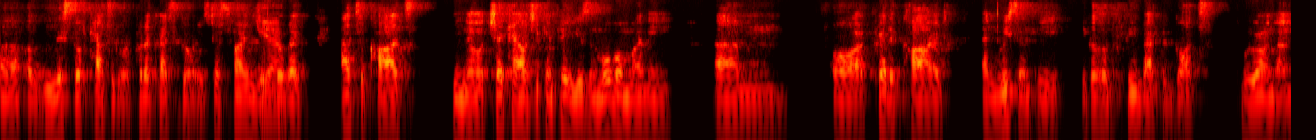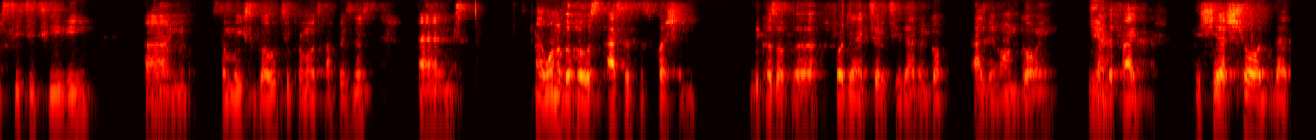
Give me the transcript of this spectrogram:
uh, a list of category, product categories. Just find your yeah. product, add to cart, you know, check out. You can pay using mobile money um, or credit card. And recently, because of the feedback we got, we were on um, CCTV um, right. some weeks ago to promote our business. And uh, one of the hosts asked us this question because of the fraudulent activity that been go- has been ongoing. Yeah. And the fact is she assured that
